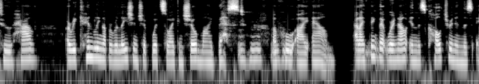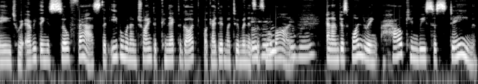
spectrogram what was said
to have a rekindling of a relationship with so I can show my best Mhm, of mhm. who I am. And I Mhm. think that we're now in this culture and in this age where everything is so fast that even when I'm trying to connect to God, okay, I did my two minutes, let's Mhm, move on. mhm. And I'm just wondering, how can we sustain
